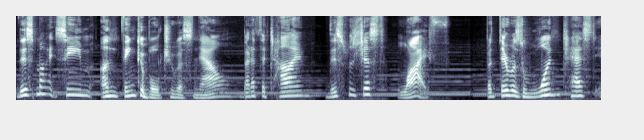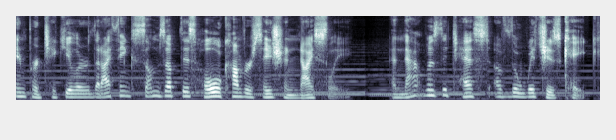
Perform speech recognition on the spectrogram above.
This might seem unthinkable to us now, but at the time, this was just life. But there was one test in particular that I think sums up this whole conversation nicely, and that was the test of the witch's cake.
